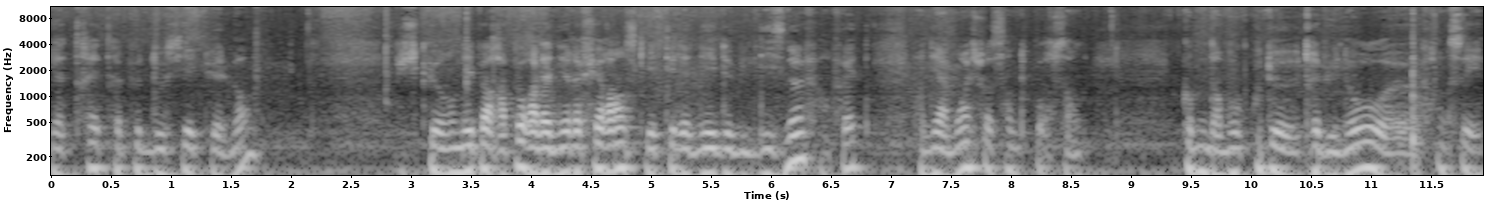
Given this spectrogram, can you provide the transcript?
il y a très très peu de dossiers actuellement, puisqu'on est par rapport à l'année référence qui était l'année 2019, en fait, on est à moins 60%, comme dans beaucoup de tribunaux euh, français.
